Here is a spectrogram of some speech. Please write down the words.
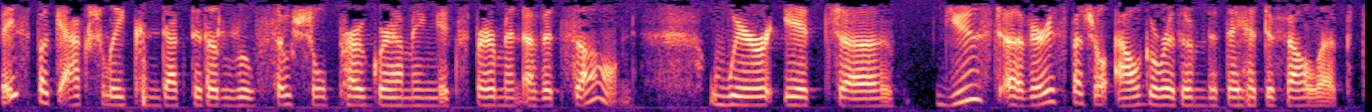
Facebook actually conducted a little social programming experiment of its own where it uh, used a very special algorithm that they had developed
